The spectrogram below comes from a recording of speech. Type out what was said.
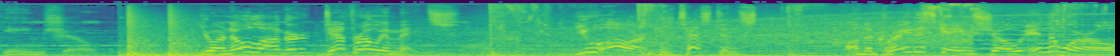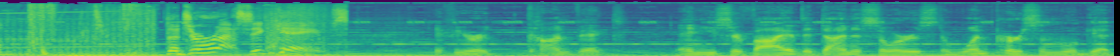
game show. You are no longer death row inmates. You are contestants on the greatest game show in the world, the Jurassic Games. If you're a convict and you survive the dinosaurs, the one person will get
